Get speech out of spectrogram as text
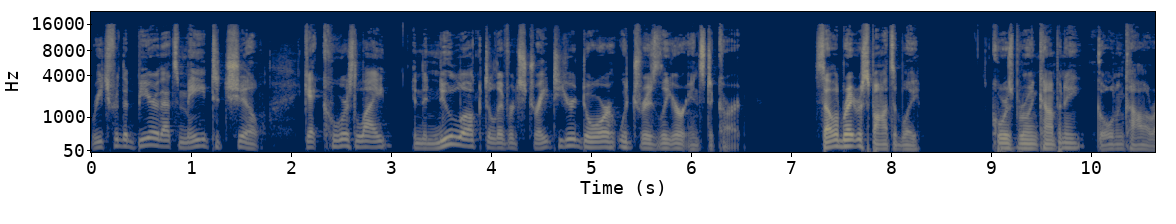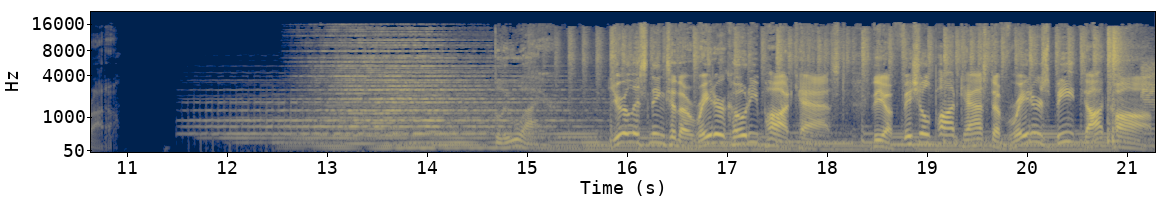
reach for the beer that's made to chill. Get Coors Light in the new look delivered straight to your door with Drizly or Instacart. Celebrate responsibly. Coors Brewing Company, Golden, Colorado. Blue Wire. You're listening to the Raider Cody Podcast, the official podcast of RaidersBeat.com.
